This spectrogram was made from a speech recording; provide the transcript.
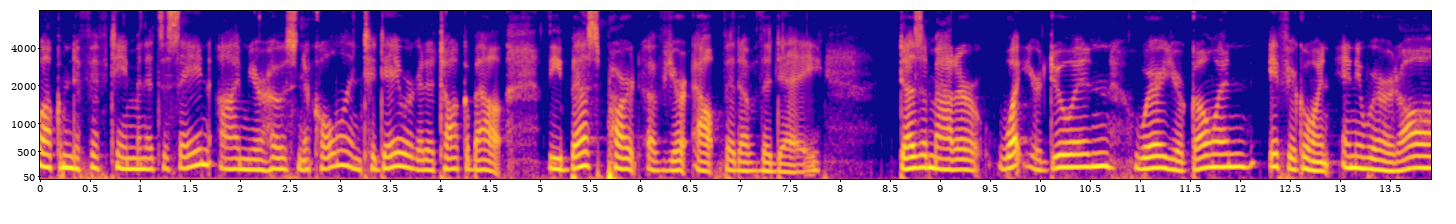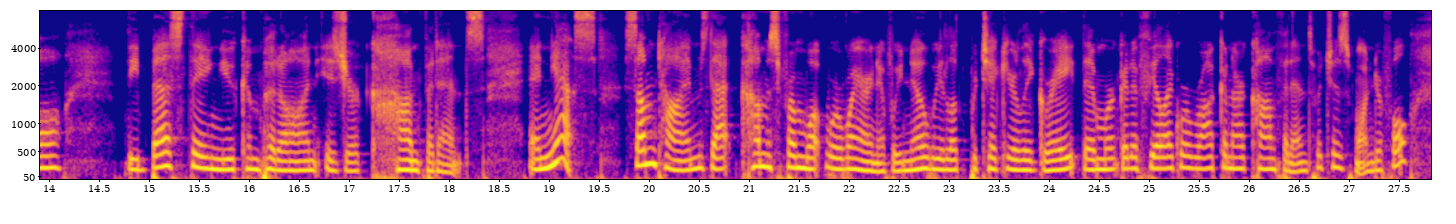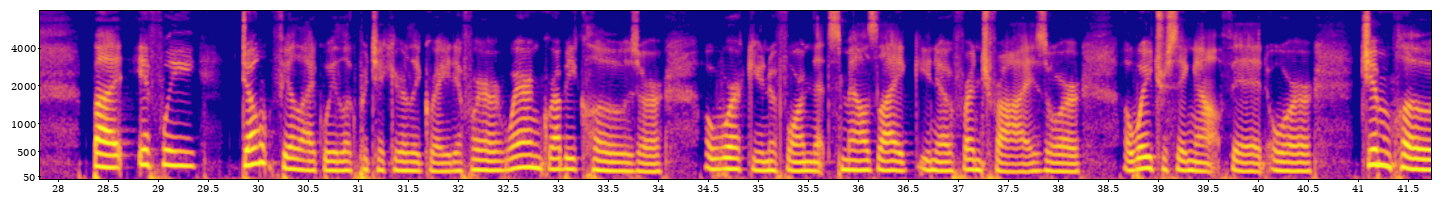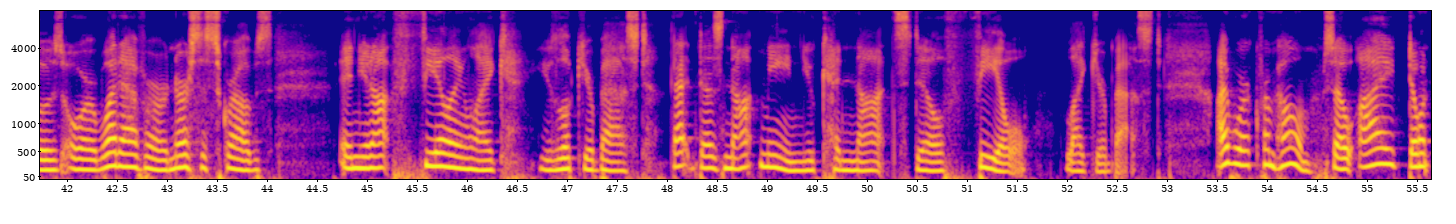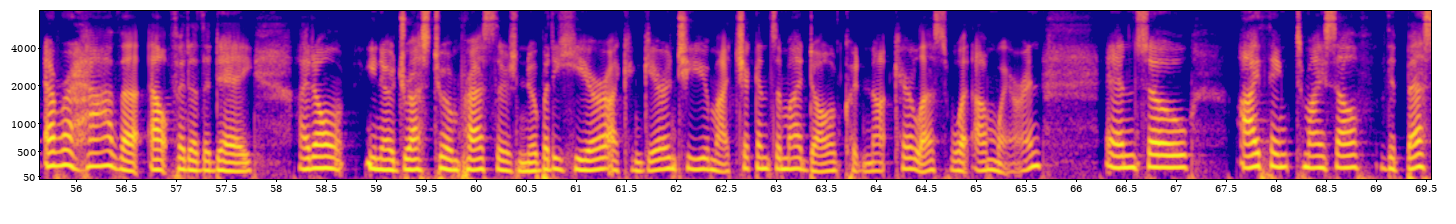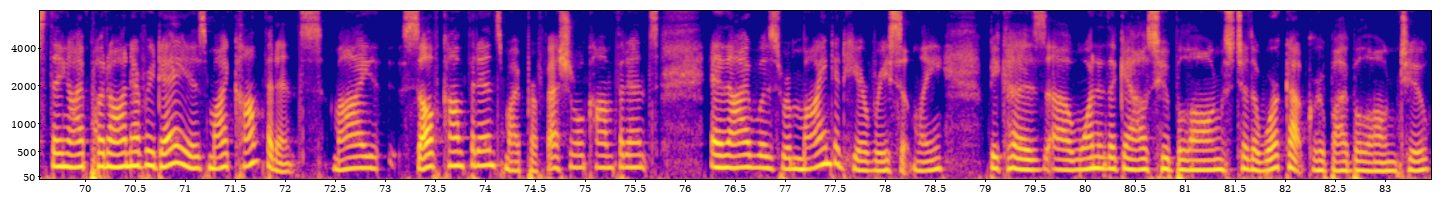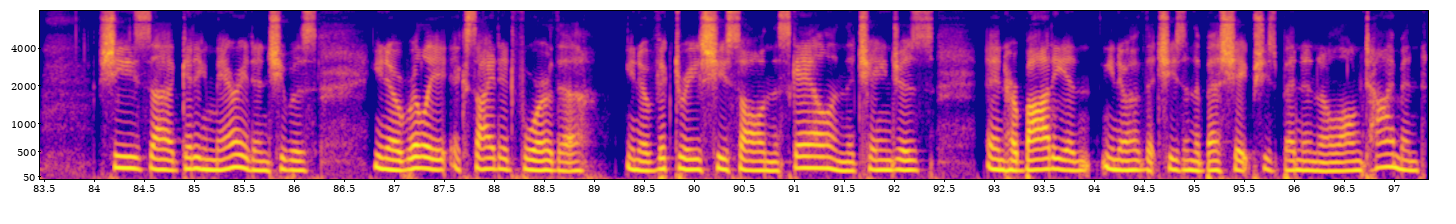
Welcome to 15 Minutes of Sane. I'm your host, Nicole, and today we're going to talk about the best part of your outfit of the day. Doesn't matter what you're doing, where you're going, if you're going anywhere at all, the best thing you can put on is your confidence. And yes, sometimes that comes from what we're wearing. If we know we look particularly great, then we're going to feel like we're rocking our confidence, which is wonderful. But if we don't feel like we look particularly great, if we're wearing grubby clothes or a work uniform that smells like, you know, french fries or a waitressing outfit or gym clothes or whatever, nurse's scrubs, and you're not feeling like you look your best, that does not mean you cannot still feel like your best. I work from home, so I don't ever have a outfit of the day. I don't you know, dressed to impress. There's nobody here. I can guarantee you my chickens and my dog could not care less what I'm wearing. And so I think to myself, the best thing I put on every day is my confidence, my self confidence, my professional confidence. And I was reminded here recently because uh, one of the gals who belongs to the workout group I belong to, she's uh, getting married and she was you know, really excited for the, you know, victories she saw on the scale and the changes in her body and, you know, that she's in the best shape she's been in a long time. And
